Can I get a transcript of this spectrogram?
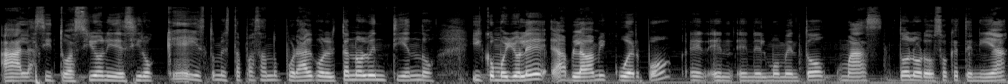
a la situación y decir, ok, esto me está pasando por algo, ahorita no lo entiendo. Y como yo le hablaba a mi cuerpo en, en, el momento más doloroso que tenía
